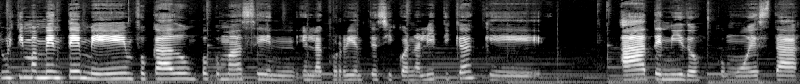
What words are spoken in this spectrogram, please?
últimamente me he enfocado un poco más en, en, la corriente psicoanalítica que ha tenido como esta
